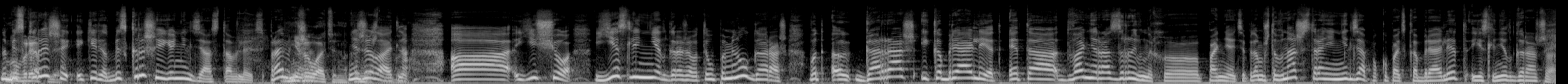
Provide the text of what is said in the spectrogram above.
Но без вряд ли. крыши, э, Кирилл, без крыши ее нельзя оставлять, правильно? Нежелательно, конечно, Нежелательно. А еще, если нет гаража, вот ты упомянул гараж, вот э, гараж и кабриолет – это два неразрывных э, понятия, потому что в нашей стране нельзя покупать кабриолет, если нет гаража.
